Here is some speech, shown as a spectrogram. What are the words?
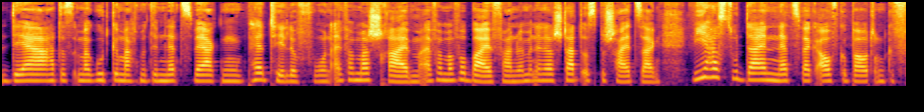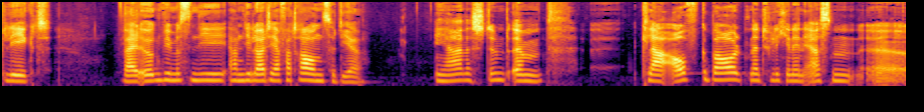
der hat es immer gut gemacht mit dem Netzwerken per Telefon, einfach mal schreiben, einfach mal vorbeifahren, wenn man in der Stadt ist, Bescheid sagen. Wie hast du dein Netzwerk aufgebaut und gepflegt? Weil irgendwie müssen die, haben die Leute ja Vertrauen zu dir. Ja, das stimmt. Ähm, klar aufgebaut, natürlich in den ersten äh,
